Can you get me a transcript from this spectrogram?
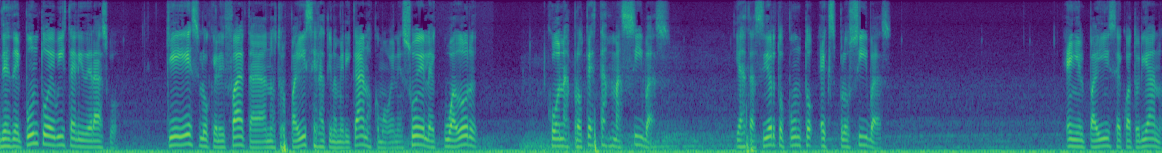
Desde el punto de vista del liderazgo, ¿qué es lo que le falta a nuestros países latinoamericanos como Venezuela, Ecuador, con las protestas masivas y hasta cierto punto explosivas en el país ecuatoriano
